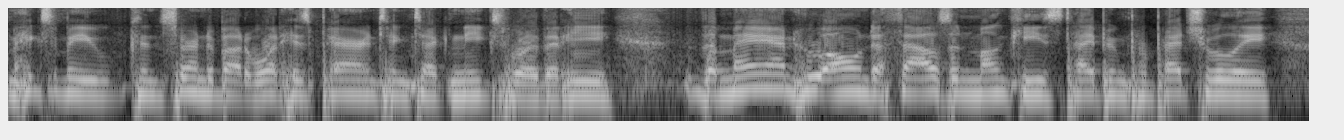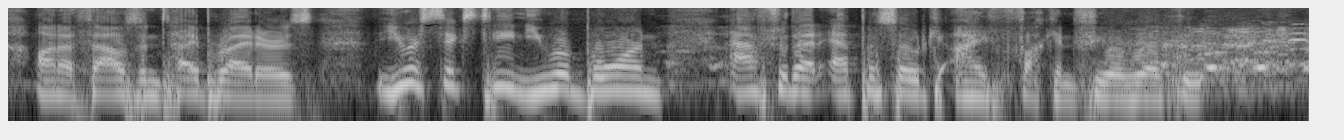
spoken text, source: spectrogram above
makes me concerned about what his parenting techniques were. That he, the man who owned a thousand monkeys typing perpetually on a thousand typewriters, you were 16. You were born after that episode. I fucking feel real.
